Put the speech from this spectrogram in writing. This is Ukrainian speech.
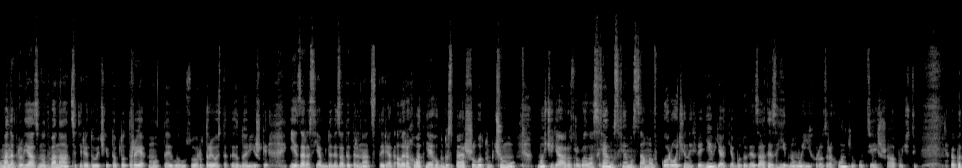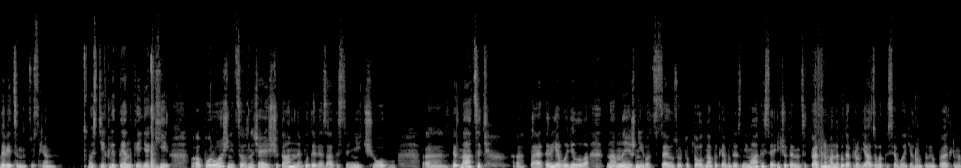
У мене пров'язано 12 рядочків, тобто 3 мотиви узору, 3 ось таких доріжки. І зараз я буду в'язати 13 ряд. Але рахувати я його буду з першого. Чому? Тому що я розробила схему, схему саме вкорочених рядів, як я буду в'язати згідно моїх розрахунків у цій шапочці. Ви подивіться на цю схему. Ось ті клітинки, які е, порожні, це означає, що там не буде в'язатися нічого. Е, 15 е, петель я виділила на нижній ось цей узор. Тобто одна петля буде зніматися, і 14 петель у мене буде пров'язуватися витягнутими петлями.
